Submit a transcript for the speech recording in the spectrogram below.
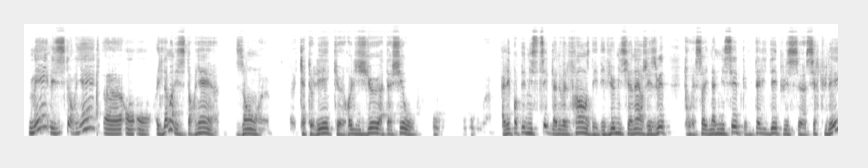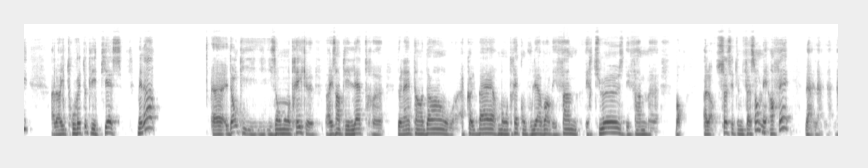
mais les historiens euh, ont, évidemment, les historiens, disons, euh, catholiques, religieux, attachés au, à l'épopée mystique de la Nouvelle-France, des, des, vieux missionnaires jésuites, trouvaient ça inadmissible qu'une telle idée puisse circuler. Alors, ils trouvaient toutes les pièces. Mais là, euh, donc, ils, ont montré que, par exemple, les lettres euh, de l'intendant à Colbert montraient qu'on voulait avoir des femmes vertueuses, des femmes... Euh, bon, alors ça, c'est une façon, mais en fait, la,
